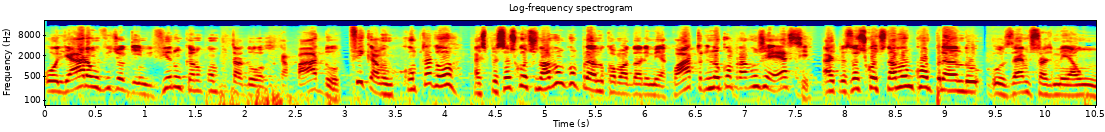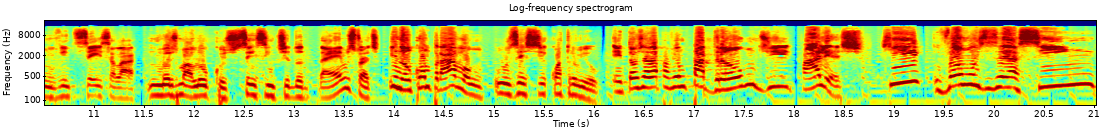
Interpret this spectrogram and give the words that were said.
olharam o videogame e viram que era um computador capado, ficavam com o computador. As pessoas continuavam comprando o Commodore 64 e não compravam o GS. As pessoas continuavam comprando os Amstrad 61, 26, sei lá, números malucos sem sentido da Amstrad e não compravam os ST4000. Então já dá pra ver um padrão de falhas que, vamos dizer assim,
